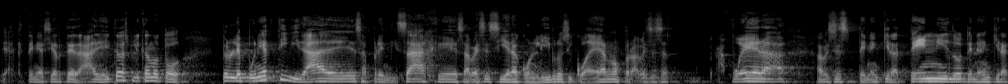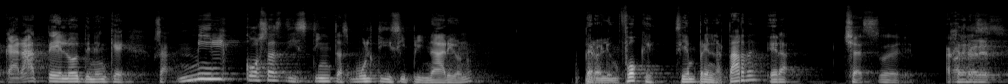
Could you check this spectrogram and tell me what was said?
ya que tenía cierta edad, y ahí te va explicando todo pero le ponía actividades, aprendizajes, a veces sí era con libros y cuadernos, pero a veces afuera, a veces tenían que ir a tenis, lo tenían que ir a karate, lo tenían que, o sea, mil cosas distintas, multidisciplinario, ¿no? Pero el enfoque siempre en la tarde era chess, eh, ajedrez.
